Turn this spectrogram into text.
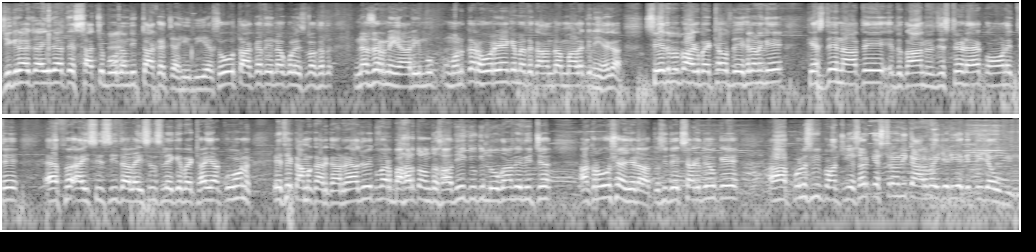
ਜਿਗਰਾ ਚਾਹੀਦਾ ਤੇ ਸੱਚ ਬੋਲਣ ਦੀ ਤਾਕਤ ਚਾਹੀਦੀ ਹੈ। ਸੋ ਉਹ ਤਾਕਤ ਇਹਨਾਂ ਕੋਲ ਇਸ ਵਕਤ ਨਜ਼ਰ ਨਹੀਂ ਆ ਰਹੀ। ਮੁ- ਮੁਨਕਰ ਹੋ ਰਹੇ ਹੈ ਕਿ ਮੈਂ ਦੁਕਾਨ ਦਾ ਮਾਲਕ ਨਹੀਂ ਹੈਗਾ। ਸਿਹਤ ਵਿਭਾਗ ਬੈਠਾ, ਉਹ ਦੇਖ ਲੈਣਗੇ ਕਿਸ ਦੇ ਨਾਂ ਤੇ ਦੁਕਾਨ ਰਜਿਸਟਰਡ ਹੈ, ਕੌਣ ਇੱਥੇ ਐਫ ਸੀ ਦਾ ਲਾਇਸੈਂਸ ਲੈ ਕੇ ਬੈਠਾ ਜਾਂ ਕੌਣ ਇੱਥੇ ਕੰਮ ਕਾਰ ਕਰ ਰਿਹਾ। ਜੋ ਇੱਕ ਵਾਰ ਬਾਹਰ ਤੁਹਾਨੂੰ ਦਿਖਾ ਦਈਏ, ਕਿਉਂਕਿ ਲੋਕਾਂ ਦੇ ਵਿੱਚ ਆਕਰੋਸ਼ ਹੈ ਜਿਹੜਾ। ਤੁਸੀਂ ਦੇਖ ਸਕਦੇ ਹੋ ਕਿ ਪੁਲਿਸ ਵੀ ਪਹੁੰਚੀ ਹੈ। ਸਰ, ਕਿਸ ਤਰ੍ਹਾਂ ਦੀ ਕਾਰਵਾਈ ਜਿਹੜੀ ਹੈ ਕੀਤੀ ਜਾਊਗੀ?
